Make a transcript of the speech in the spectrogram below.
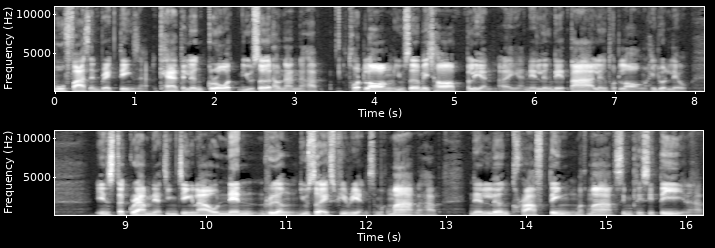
move fast and break things แค่แต่เรื่อง growth user เท่านั้นนะครับ ทดลอง user ไม่ชอบเปลี่ยนอะไรเงี้ยเน้นเรื่อง data เรื่องทดลองให้รวดเร็ว Instagram เนี่ยจริง ๆ แล้วเน้นเรื่อง user experience มาก ๆ นะครับ เน้นเรื่อง crafting มาก ๆ simplicity นะครับ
